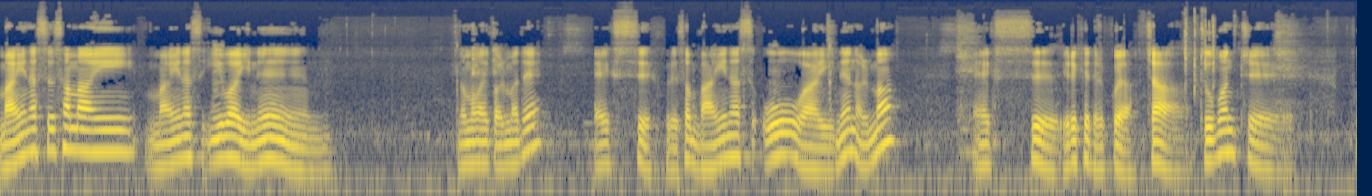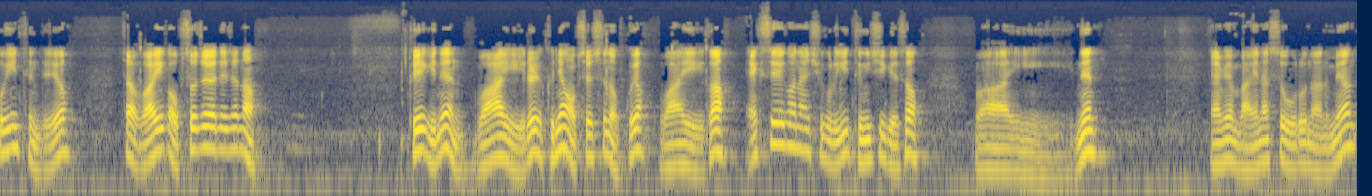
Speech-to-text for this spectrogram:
마이너스 3y 마이너스 2y는 넘어가니까 얼마 돼? x. 그래서 마이너스 5y는 얼마? x. 이렇게 될 거야. 자 두 번째 포인트인데요. 자 y가 없어져야 되잖아. 그 얘기는 y를 그냥 없앨 수는 없고요. y가 x에 관한 식으로 이 등식에서 y는 왜냐하면 마이너스 5로 나누면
